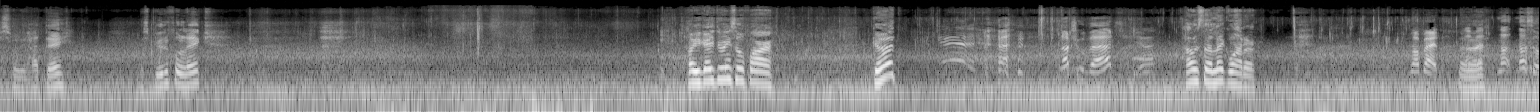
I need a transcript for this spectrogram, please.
It's a really hot day. It's a beautiful lake. How are you guys doing so far? Good? Yeah. Not too bad. Yeah. How's the lake water? Not bad. Uh, Not, not so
